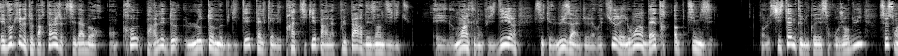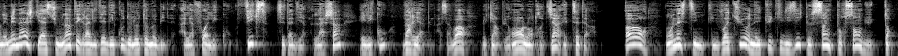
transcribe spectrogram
Évoquer l'autopartage, c'est d'abord en creux parler de l'automobilité telle qu'elle est pratiquée par la plupart des individus. Et le moins que l'on puisse dire, c'est que l'usage de la voiture est loin d'être optimisé. Dans le système que nous connaissons aujourd'hui, ce sont les ménages qui assument l'intégralité des coûts de l'automobile, à la fois les coûts fixes, c'est-à-dire l'achat, et les coûts variables, à savoir le carburant, l'entretien, etc. Or, on estime qu'une voiture n'est utilisée que 5% du temps.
